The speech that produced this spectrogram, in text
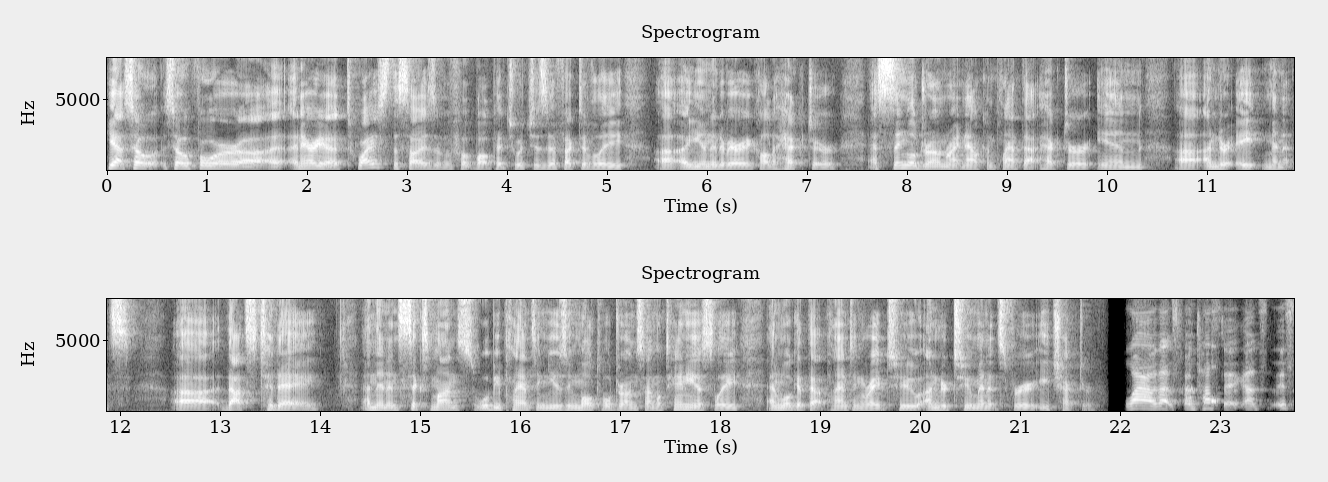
Yeah, so so for uh, an area twice the size of a football pitch, which is effectively uh, a unit of area called a hectare, a single drone right now can plant that hectare in uh, under eight minutes. Uh, that's today. And then in six months, we'll be planting using multiple drones simultaneously, and we'll get that planting rate to under two minutes for each hectare. Wow, that's fantastic. That's it's,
